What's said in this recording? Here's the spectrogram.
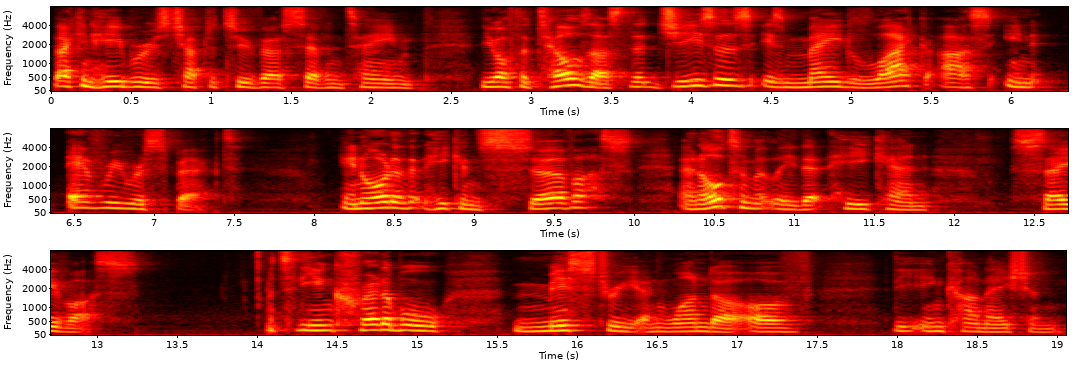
Back in Hebrews chapter 2 verse 17, the author tells us that Jesus is made like us in every respect in order that he can serve us and ultimately that he can save us. It's the incredible mystery and wonder of the incarnation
